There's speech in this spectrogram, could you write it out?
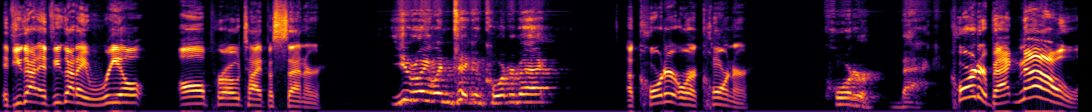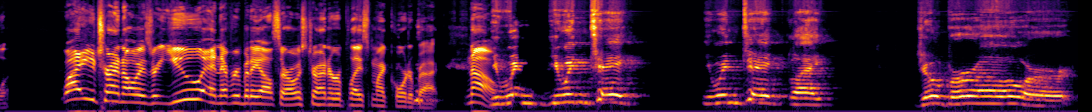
If you got if you got a real All Pro type of center, You really wouldn't take a quarterback? a quarter or a corner? Quarterback. Quarterback? No. Why are you trying to always? Re- you and everybody else are always trying to replace my quarterback. No. You wouldn't. You wouldn't take. You wouldn't take like Joe Burrow or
